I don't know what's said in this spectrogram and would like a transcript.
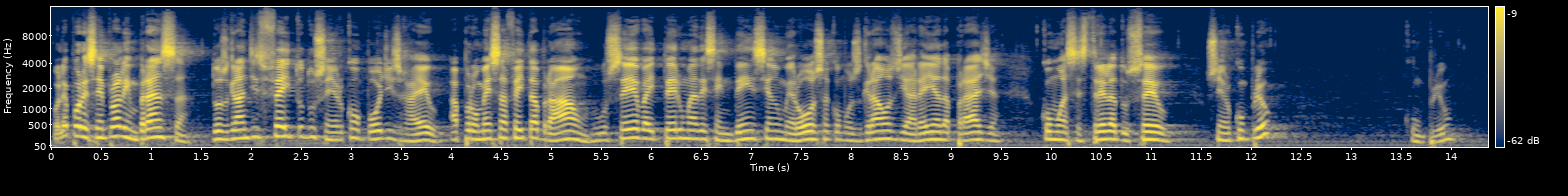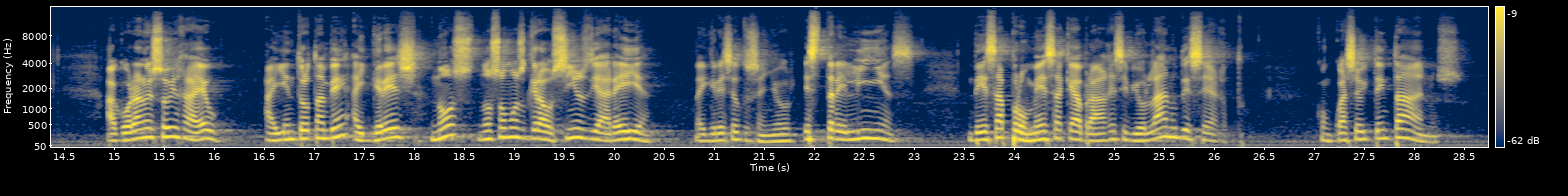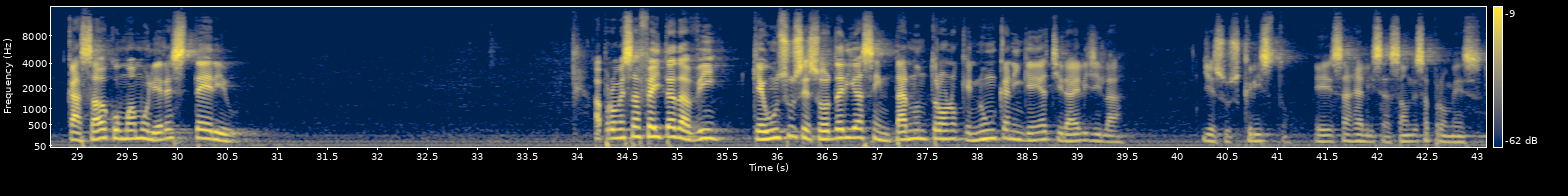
Olha, por exemplo, a lembrança dos grandes feitos do Senhor com o povo de Israel. A promessa feita a Abraão: você vai ter uma descendência numerosa como os grãos de areia da praia, como as estrelas do céu. O Senhor cumpriu? Cumpriu. Agora não é só Israel. Aí entrou também a igreja. Nós, nós somos grauzinhos de areia da igreja do Senhor, estrelinhas dessa promessa que Abraão recebeu lá no deserto, com quase 80 anos, casado com uma mulher estéril A promessa feita a Davi, que um sucessor dele ia sentar num trono que nunca ninguém ia tirar ele de lá. Jesus Cristo essa realização dessa promessa.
